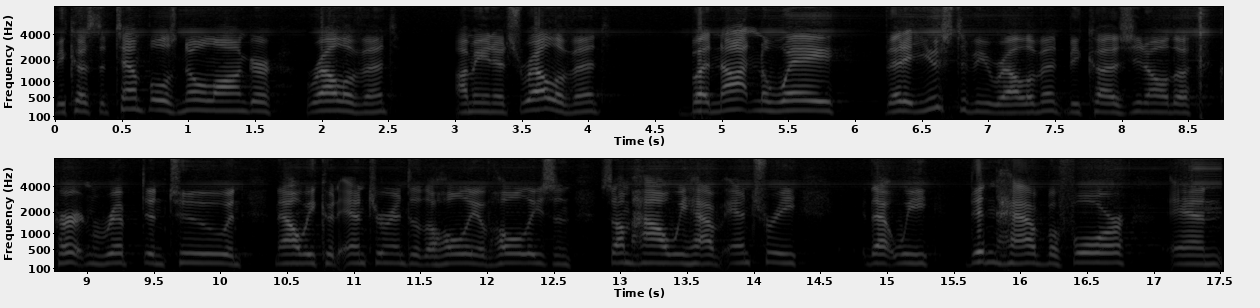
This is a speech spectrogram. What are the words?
because the temple is no longer relevant. I mean, it's relevant, but not in the way that it used to be relevant because, you know, the curtain ripped in two and now we could enter into the Holy of Holies and somehow we have entry that we didn't have before and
